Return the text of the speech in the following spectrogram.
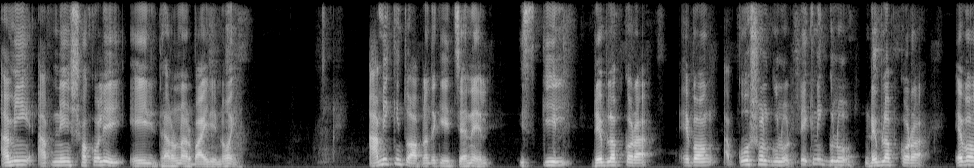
আমি, আপনি সকলেই এই ধারণার বাইরে নয়। আমি কিন্তু আপনাদেরকে এই চ্যানেল স্কিল ডেভেলপ করা এবং কৌশলগুলো টেকনিকগুলো ডেভেলপ করা এবং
